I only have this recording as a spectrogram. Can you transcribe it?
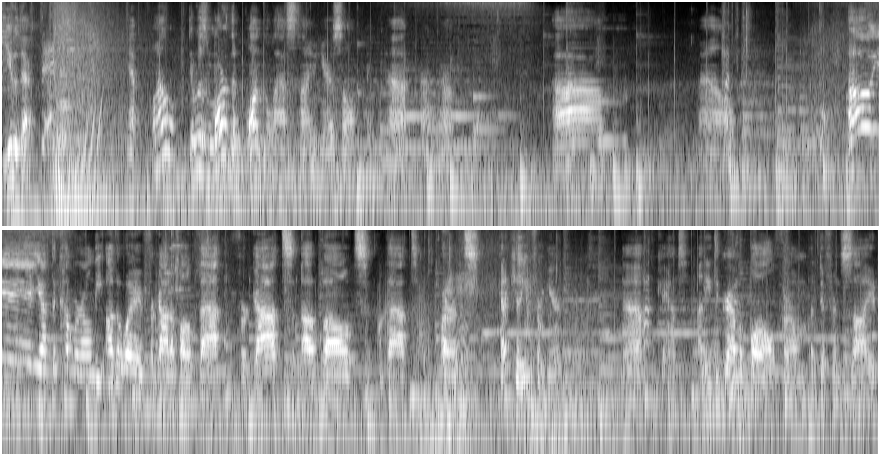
you there. Yeah. Well, there was more than one the last time here, so maybe not. I don't know. Um. Well. Oh, yeah, yeah, you have to come around the other way. Forgot about that. Forgot about that part. Can I kill you from here? Nah, can't. I need to grab a ball from a different side.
